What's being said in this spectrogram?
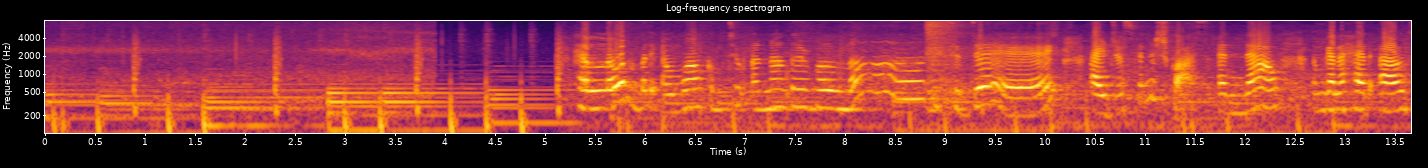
Hello everybody and welcome to another vlog. Today I just finished class and now I'm gonna head out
